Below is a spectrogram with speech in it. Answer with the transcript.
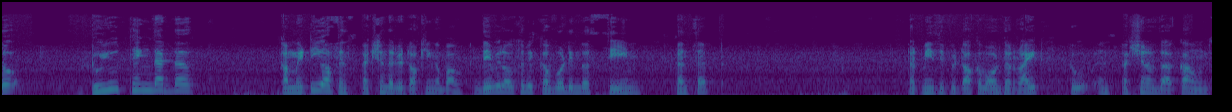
so do you think that the committee of inspection that we're talking about they will also be covered in the same concept That means if we talk about the right to inspection of the accounts,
